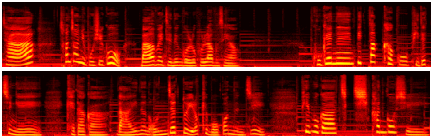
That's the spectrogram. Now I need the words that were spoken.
자, 천천히 보시고 마음에 드는 걸로 골라보세요. 고개는 삐딱하고 비대칭해 게다가 나이는 언제 또 이렇게 먹었는지 피부가 칙칙한 것이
